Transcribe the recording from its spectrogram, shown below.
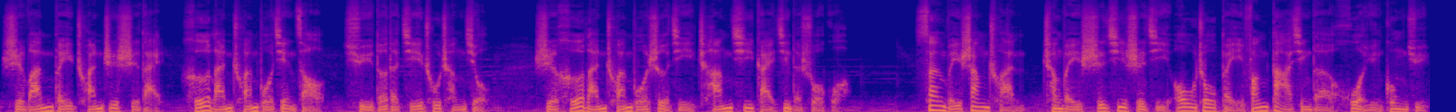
是完备船只时代荷兰船舶建造取得的杰出成就，是荷兰船舶设计长期改进的硕果。三维商船成为17世纪欧洲北方大型的货运工具。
